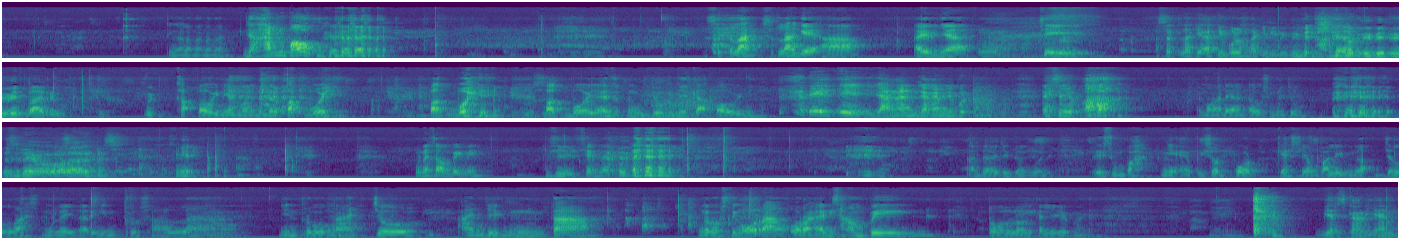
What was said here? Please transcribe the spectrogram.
tinggal angan-angan jahat lu pau setelah setelah GA akhirnya C. Setelah GA timbullah lagi bibit-bibit baru. bibit-bibit baru. Kak Pau ini emang bener Pak Boy. Pak Boy Pak Boynya sepenghujung ini Kak Pau ini. Eh eh jangan jangan nyebut SMA emang ada yang tahu sepenghujung Terus udah mau orang. Muna samping nih. Si Semer ada aja gangguan. Eh sumpah nih episode podcast yang paling nggak jelas mulai dari intro salah intro ngaco anjing muntah ngerosting orang orangnya di samping. Tolol kali ya emang biar sekalian.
